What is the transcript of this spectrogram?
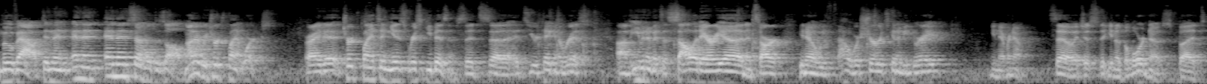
move out, and then and then and then several dissolve. Not every church plant works, right? Uh, church planting is risky business. It's uh, it's you're taking a risk um, even if it's a solid area and it's our, you know, we, oh, we're sure it's going to be great, you never know. So it's just that, you know, the Lord knows, but,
